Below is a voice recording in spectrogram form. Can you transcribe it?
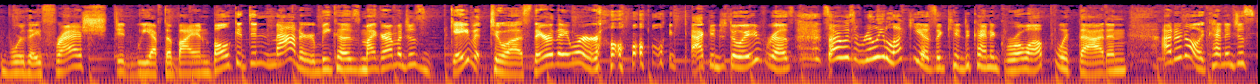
were they fresh? Did we have to buy in bulk? It didn't matter because my grandma just gave it to us. There they were, all like packaged away for us. So I was really lucky as a kid to kind of grow up with that. And I don't know, it kind of just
